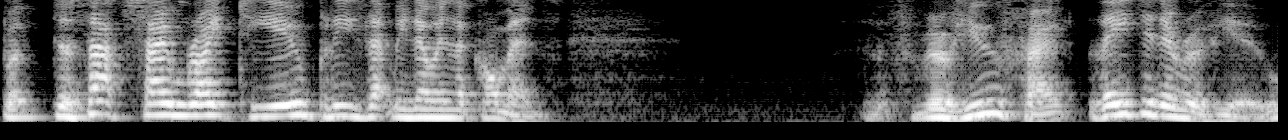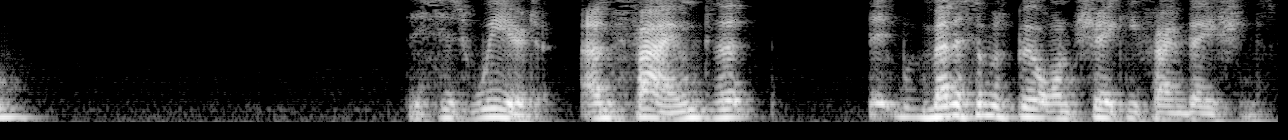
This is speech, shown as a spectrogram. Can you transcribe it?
But does that sound right to you? Please let me know in the comments. The review found, they did a review. This is weird. And found that it, medicine was built on shaky foundations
